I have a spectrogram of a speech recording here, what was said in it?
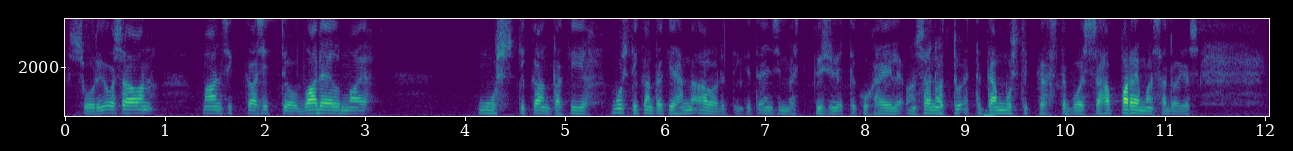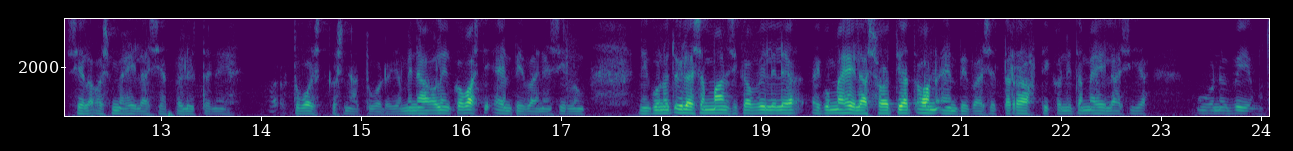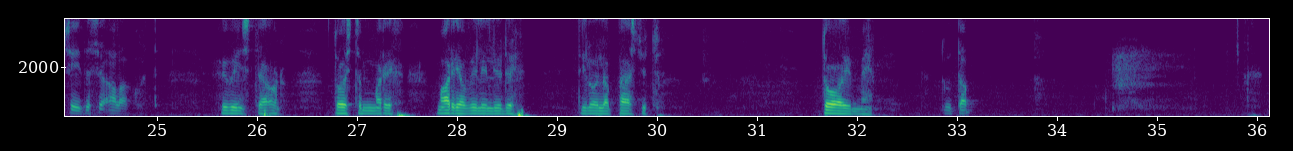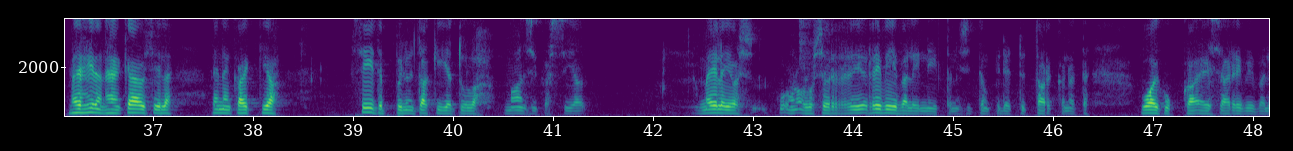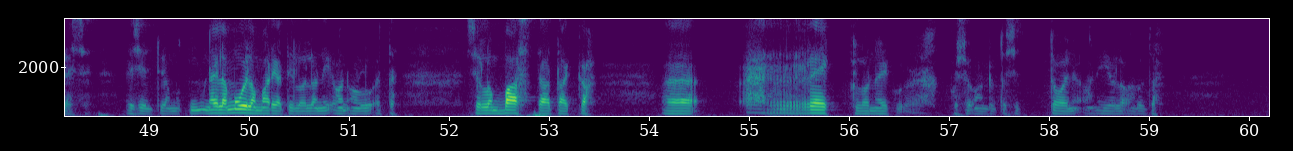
suuri osa on mansikkaa, sitten on vadelmaa ja mustikan takia. Mustikan takia me aloitettiinkin, että ensimmäistä kysyä, että kun heille on sanottu, että tämän mustikasta voisi saada paremman sadon, jos siellä olisi mehiläisiä pölytä, niin voisitko sinä tuoda? Ja minä olin kovasti empiväinen silloin, niin kuin nyt yleensä mansikan viljelijä, ei kun mehiläishoitajat on empiväisiä, että rahtiiko niitä mehiläisiä muualle vie, mutta siitä se alkoi. Hyvin sitä on toisten marja, marjanviljelijöiden tiloilla päästyt toimeen. Tuota, hän käy siellä ennen kaikkea siitepylyn takia tulla mansikassa. Ja meillä jos on ollut se riviväliniitto, niin sitten on pidetty tarkkana, että voikukkaa ei saa rivivälissä esiintyä. Mutta näillä muilla marjatiloilla niin on ollut, että siellä on bastaa tai reklone, kun se on tuota, se toinen on, joilla on tuota,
